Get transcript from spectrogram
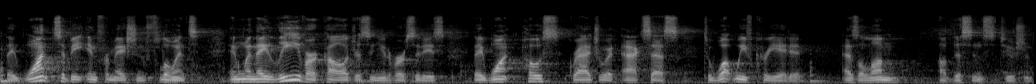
They want to be information fluent, and when they leave our colleges and universities, they want postgraduate access to what we've created as alum of this institution.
